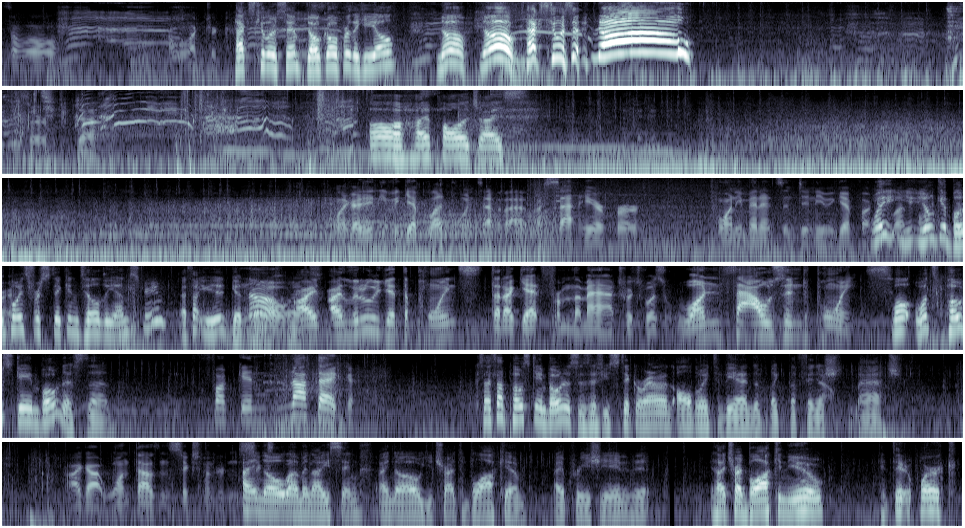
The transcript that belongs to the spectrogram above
It's a little electric. Hex Killer Simp, don't go for the heal. No, no! Hex Killer Simp, no! Oh, I apologize. like, I didn't even get blood points out of that. I sat here for 20 minutes and didn't even get fucking Wait, you, you don't get blood points for sticking till the end screen? I thought you did get No, I, I literally get the points that I get from the match, which was 1,000 points. Well, what's post-game bonus then? Fucking nothing. Because I thought post game bonus is if you stick around all the way to the end of like the finished match. I got 1,606 I know lemon icing. I know you tried to block him. I appreciated it. And I tried blocking you. It didn't work.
